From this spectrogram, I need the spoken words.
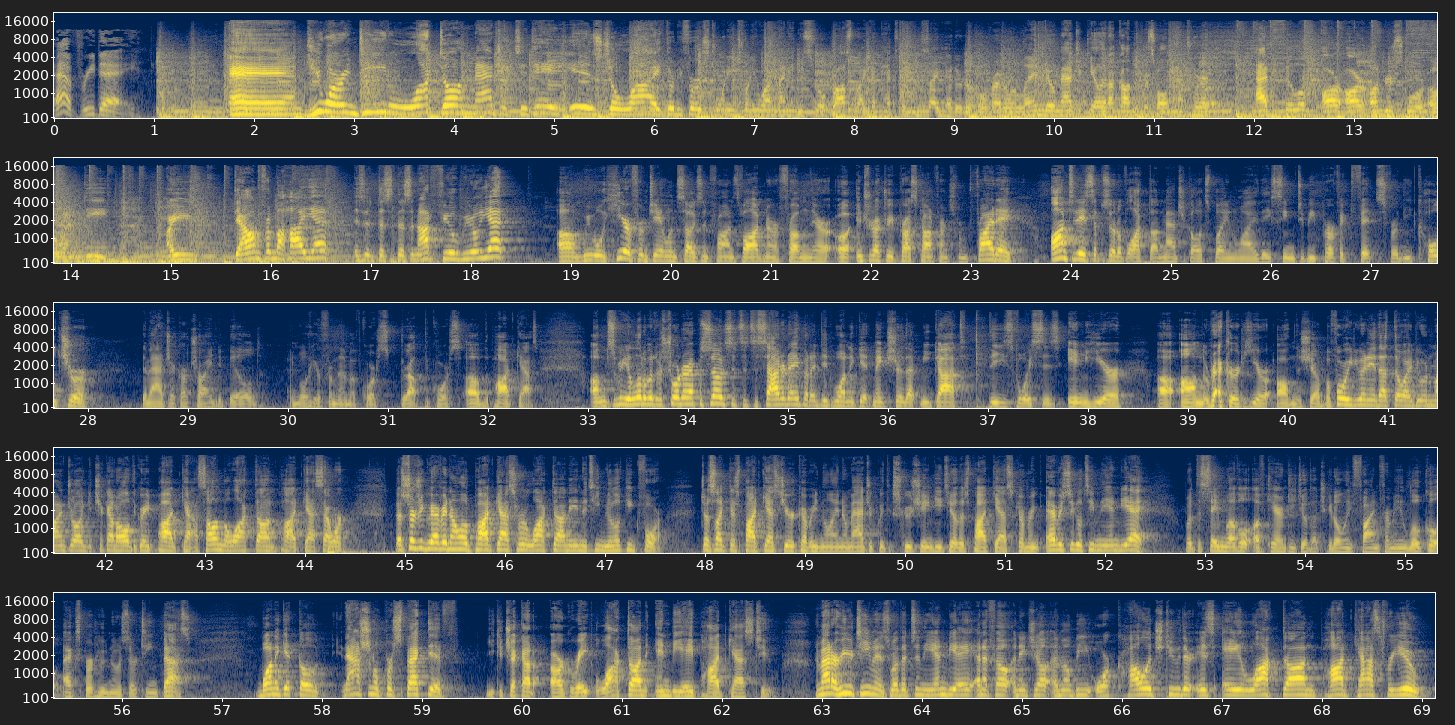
every day. And you are indeed locked on magic. Today is July 31st, 2021. My name is Phil Rosswell. I'm the expert insight editor over at OrlandoMagicDaily.com. You can follow me on Twitter at PhilipRR underscore OMD. Are you down from the high yet? Is it does, does it not feel real yet? Um, we will hear from Jalen Suggs and Franz Wagner from their uh, introductory press conference from Friday. On today's episode of Locked On Magic, I'll explain why they seem to be perfect fits for the culture the Magic are trying to build and we'll hear from them, of course, throughout the course of the podcast. Um, this will be a little bit of a shorter episode since it's a Saturday, but I did want to get make sure that we got these voices in here uh, on the record here on the show. Before we do any of that, though, I do want to remind you all you check out all the great podcasts on the Locked On Podcast Network. That's searching grab and download podcasts for Locked On and the team you're looking for. Just like this podcast here covering the Orlando Magic with excruciating detail, this podcast covering every single team in the NBA with the same level of care and detail that you can only find from a local expert who knows their team best. Want to get the national perspective? You can check out our great Locked On NBA podcast too. No matter who your team is, whether it's in the NBA, NFL, NHL, MLB, or college too, there is a Locked On podcast for you.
